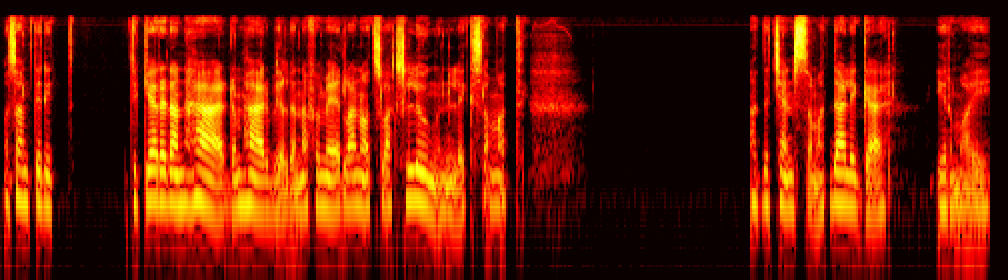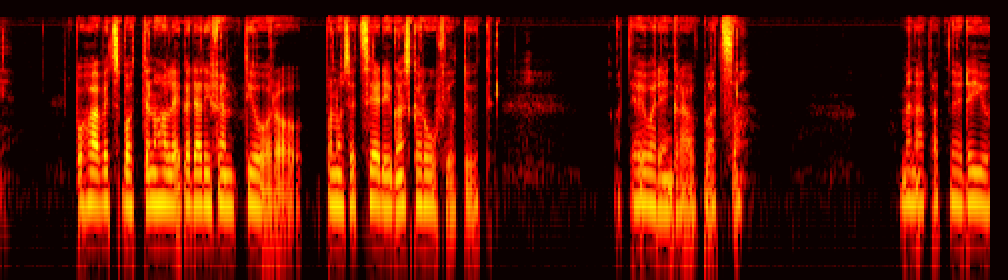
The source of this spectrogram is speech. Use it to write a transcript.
och samtidigt tycker jag redan här, de här bilderna förmedlar något slags lugn. Liksom att, att det känns som att där ligger Irma i, på havets botten och har legat där i 50 år. Och på något sätt ser det ju ganska rofyllt ut. Att det har ju varit en gravplats. Men att, att nu är det ju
